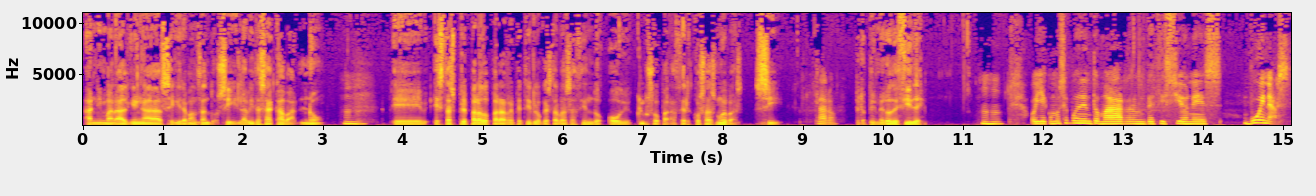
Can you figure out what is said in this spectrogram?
animar a alguien a seguir avanzando, sí, la vida se acaba, no. Eh, ¿Estás preparado para repetir lo que estabas haciendo o incluso para hacer cosas nuevas? Sí. Claro. Pero primero decide. Oye, ¿cómo se pueden tomar decisiones buenas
